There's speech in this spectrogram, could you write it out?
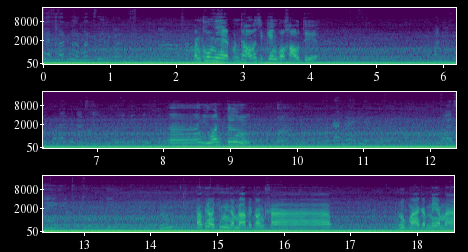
เฮ็ดมัดมือมัดขึ้นกันมันคุ้มเฮดมันเขามันสิเก่งกว่าเขาติอันนี้คนบ่ได้บ่ได้ที่คนบ่ได้ไม่ดีเอออยู่วันตึ้งบ่ได้ให้เฮ็ดก็ให้เฮ็ดทุกๆดีเอาพี่น้องคิมมินลำลาไปก่อนครับ ลูกหมากับแม่หมา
